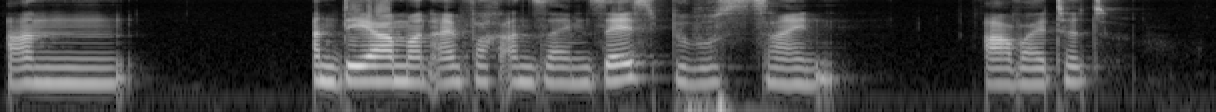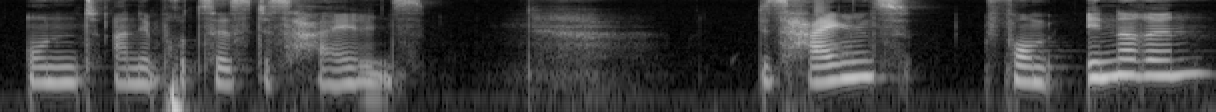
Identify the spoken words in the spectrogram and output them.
an, an der man einfach an seinem Selbstbewusstsein arbeitet und an dem Prozess des Heilens. Des Heilens vom Inneren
